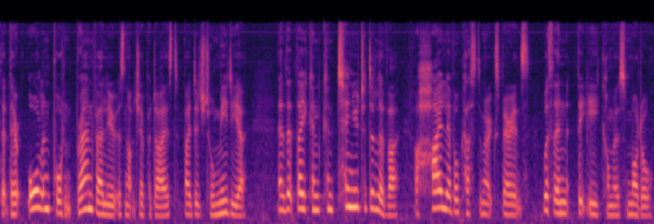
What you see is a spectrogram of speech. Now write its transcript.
that their all-important brand value is not jeopardized by digital media and that they can continue to deliver a high-level customer experience within the e-commerce model.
